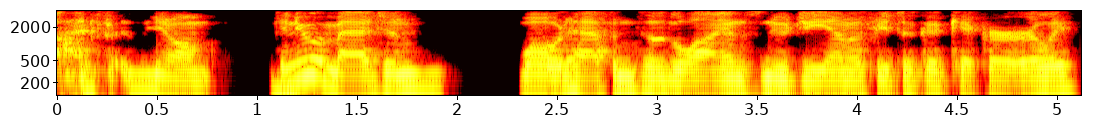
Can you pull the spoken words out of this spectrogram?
I, you know, can you imagine what would happen to the Lions' new GM if he took a kicker early,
